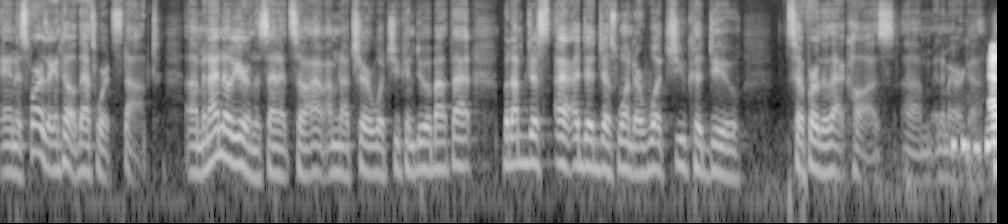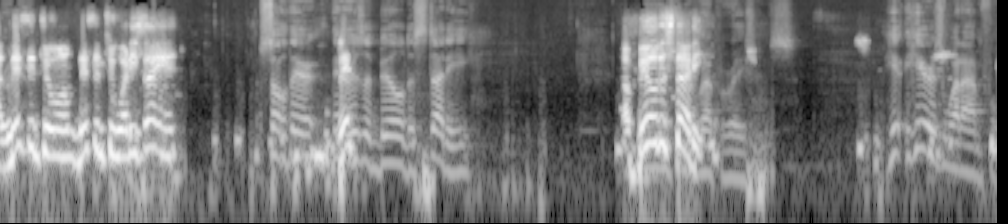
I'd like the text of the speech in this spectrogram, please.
and as far as I can tell, that's where it stopped. Um, and I know you're in the Senate, so I'm not sure what you can do about that. But I'm just I, I did just wonder what you could do to further that cause um, in America. Now listen to him. Listen to what he's saying. So there there is a bill to study. A bill to study reparations. Here, here's what I'm for.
